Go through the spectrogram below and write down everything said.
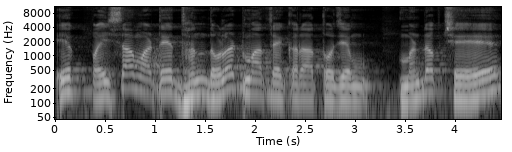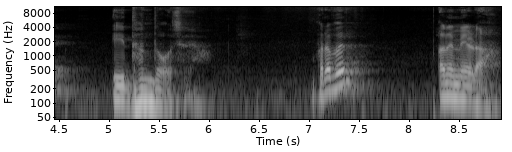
એક પૈસા માટે ધન દોલત માટે કરાતો જે મંડપ છે એ ધંધો છે. બરાબર? અને મેળા.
